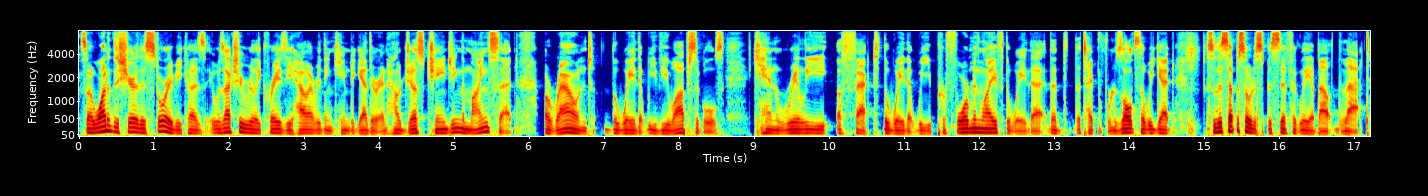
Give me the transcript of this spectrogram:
so I wanted to share this story because it was actually really crazy how everything came together and how just changing the mindset around the way that we view obstacles can really affect the way that we perform in life, the way that the, the type of results that we get. So this episode is specifically about that.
